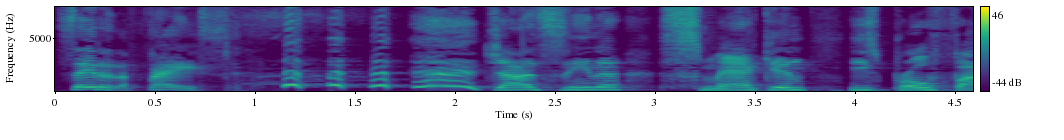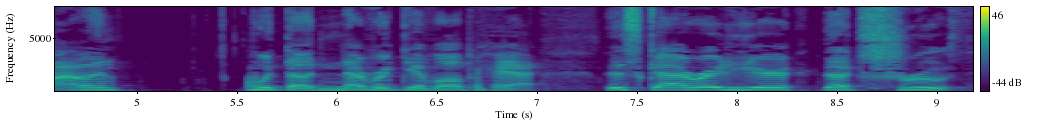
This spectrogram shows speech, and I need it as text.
say to the face?" John Cena smacking. He's profiling with the never give up hat. This guy right here, the truth.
